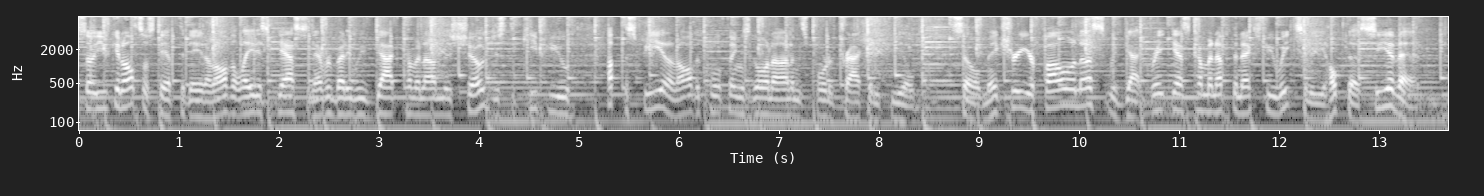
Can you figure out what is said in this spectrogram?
so you can also stay up to date on all the latest guests and everybody we've got coming on this show just to keep you up to speed on all the cool things going on in the sport of track and field. So make sure you're following us. We've got great guests coming up the next few weeks, and we hope to see you then.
